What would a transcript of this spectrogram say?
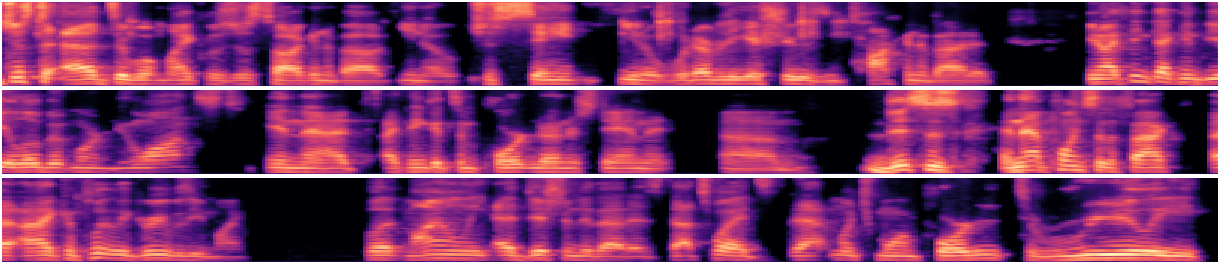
just to add to what mike was just talking about you know just saying you know whatever the issue is and talking about it you know i think that can be a little bit more nuanced in that i think it's important to understand that um, this is, and that points to the fact I, I completely agree with you, Mike. But my only addition to that is that's why it's that much more important to really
